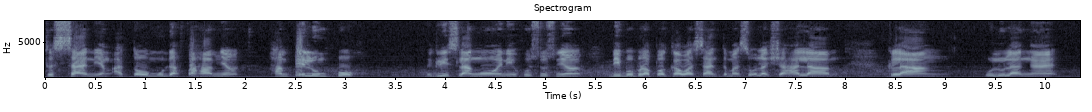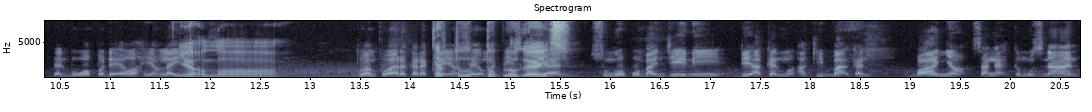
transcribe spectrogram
kesan yang atau mudah fahamnya hampir lumpuh negeri Selangor ini khususnya di beberapa kawasan termasuklah Shah Alam, Kelang, Hulu Langat dan beberapa daerah yang lain. Ya Allah. Tuan-puan rakan-rakan yang saya hormati loh, guys. sungguh pun banjir ini dia akan mengakibatkan banyak sangat kemusnahan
